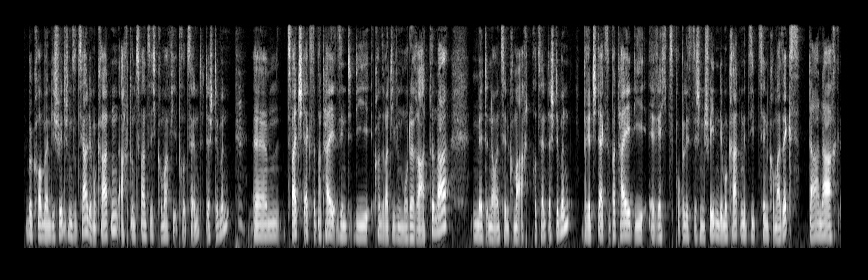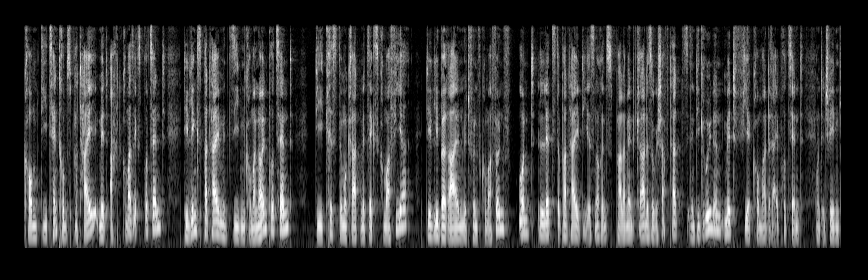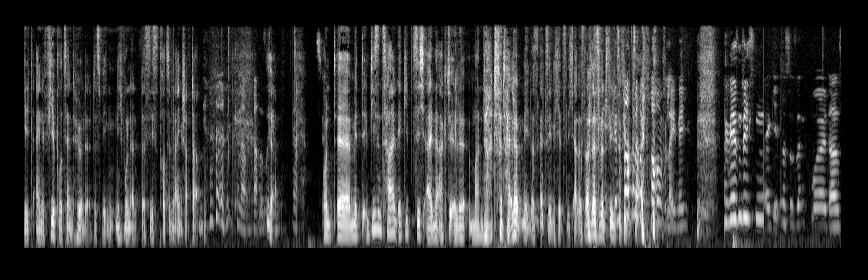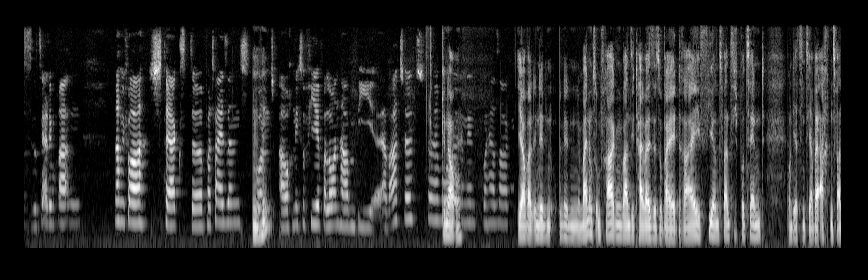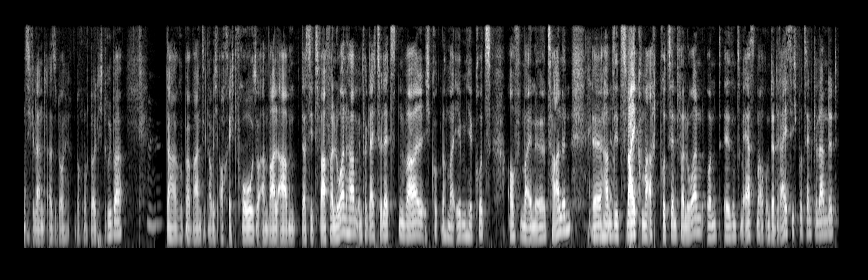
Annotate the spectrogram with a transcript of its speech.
bekommen die schwedischen Sozialdemokraten 28,4 Prozent der Stimmen. Ähm, zweitstärkste Partei sind die konservativen Moderaterna mit 19,8 Prozent der Stimmen. Drittstärkste Partei die rechtspopulistischen Schwedendemokraten mit 17,6. Danach kommt die Zentrumspartei mit 8,6 Prozent, die Linkspartei mit 7,9 Prozent, die Christdemokraten mit 6,4, die Liberalen mit 5,5 und letzte Partei, die es noch ins Parlament gerade so geschafft hat, sind die Grünen mit 4,3 Prozent. Und in Schweden gilt eine 4 Prozent Hürde. Deswegen nicht wundern, dass sie es trotzdem reingeschafft haben. genau, gerade so. Ja. Und äh, mit diesen Zahlen ergibt sich eine aktuelle Mandatverteilung. Nee, das erzähle ich jetzt nicht alles noch. Das wird viel genau, zu viele Zahlen. Das brauchen wir vielleicht nicht. Die wesentlichsten Ergebnisse sind wohl, dass Sozialdemokraten nach wie vor stärkste Partei sind Mhm. und auch nicht so viel verloren haben wie erwartet äh, Genau. in den Vorhersagen. Ja, weil in den, in den Meinungsumfragen waren sie teilweise so bei 3, 24 Prozent. Und jetzt sind sie ja bei 28 gelandet, also doch, doch noch deutlich drüber. Mhm. Darüber waren sie, glaube ich, auch recht froh, so am Wahlabend, dass sie zwar verloren haben im Vergleich zur letzten Wahl. Ich gucke noch mal eben hier kurz auf meine Zahlen. Äh, haben sie 2,8 Prozent verloren und äh, sind zum ersten Mal auch unter 30 Prozent gelandet,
